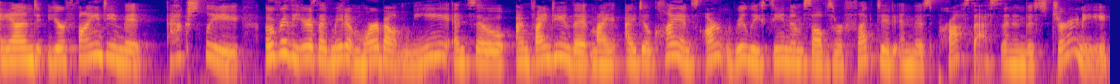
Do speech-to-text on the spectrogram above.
and you're finding that actually over the years I've made it more about me. And so I'm finding that my ideal clients aren't really seeing themselves reflected in this process and in this journey.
